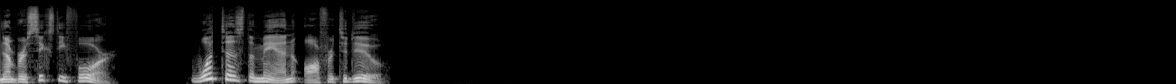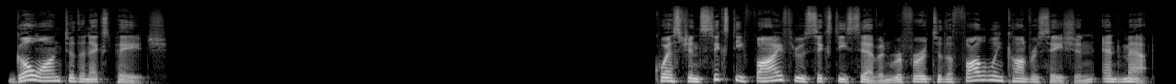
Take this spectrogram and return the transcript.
Number 64. What does the man offer to do? Go on to the next page. Questions 65 through 67 refer to the following conversation and map.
